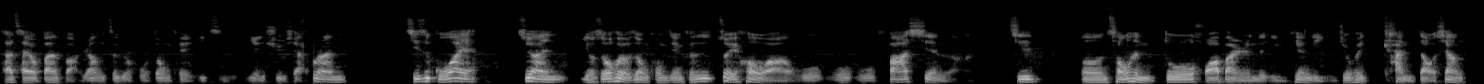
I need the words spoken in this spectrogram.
它才有办法让这个活动可以一直延续下来。不然，其实国外。虽然有时候会有这种空间，可是最后啊，我我我发现了，其实，嗯，从很多滑板人的影片里，你就会看到，像，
